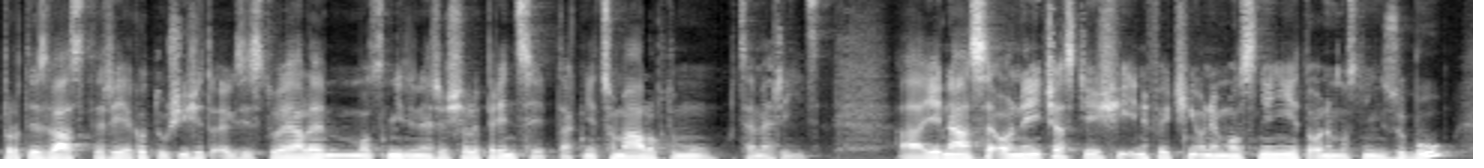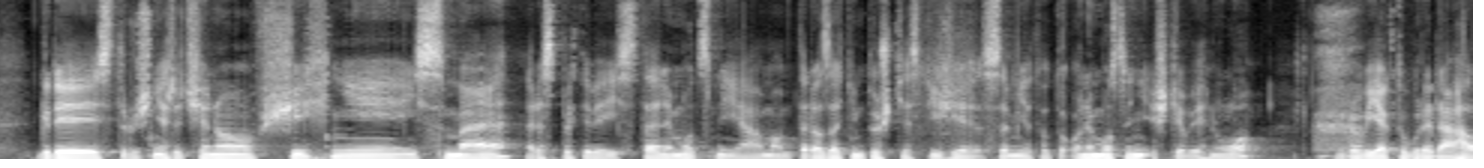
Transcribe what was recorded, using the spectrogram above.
pro ty z vás, kteří jako tuší, že to existuje, ale moc nikdy neřešili princip, tak něco málo k tomu chceme říct. Jedná se o nejčastější infekční onemocnění, je to onemocnění zubů, kdy stručně řečeno všichni jsme, respektive jste nemocní. Já mám teda zatím to štěstí, že se mě toto onemocnění ještě vyhnulo. Kdo ví, jak to bude dál?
